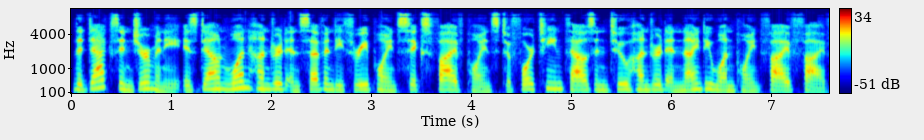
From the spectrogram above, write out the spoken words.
The DAX in Germany is down 173.65 points to 14,291.55.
